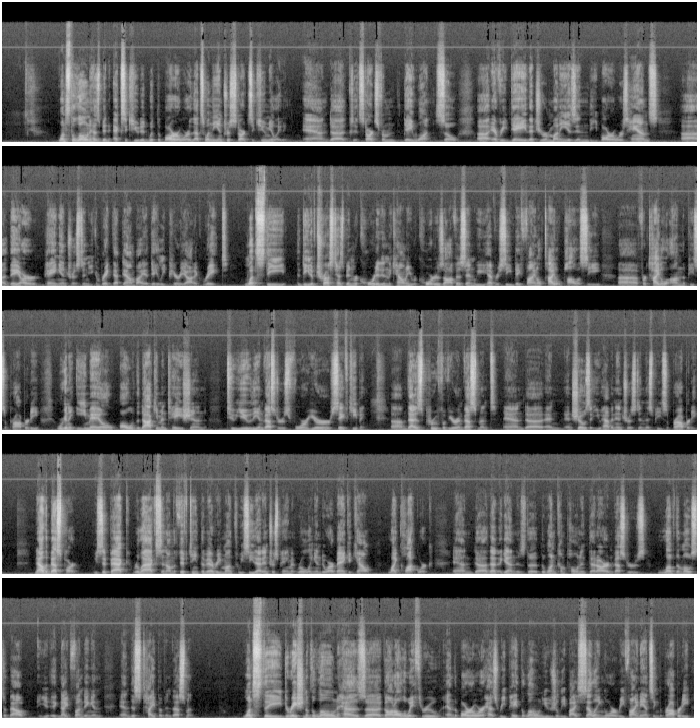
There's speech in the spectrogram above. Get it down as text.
Once the loan has been executed with the borrower, that's when the interest starts accumulating. And uh, it starts from day one. So uh, every day that your money is in the borrower's hands, uh, they are paying interest, and you can break that down by a daily periodic rate. Once the the deed of trust has been recorded in the county recorder's office, and we have received a final title policy uh, for title on the piece of property. We're going to email all of the documentation to you, the investors, for your safekeeping. Um, that is proof of your investment and, uh, and, and shows that you have an interest in this piece of property. Now, the best part we sit back, relax, and on the 15th of every month, we see that interest payment rolling into our bank account like clockwork. And uh, that, again, is the, the one component that our investors love the most about Ignite funding and, and this type of investment. Once the duration of the loan has uh, gone all the way through and the borrower has repaid the loan, usually by selling or refinancing the property,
